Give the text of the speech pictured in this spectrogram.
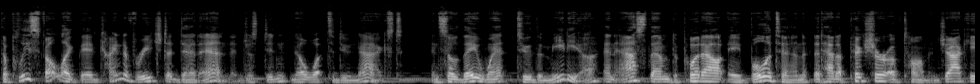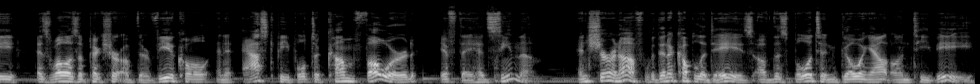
the police felt like they had kind of reached a dead end and just didn't know what to do next. And so they went to the media and asked them to put out a bulletin that had a picture of Tom and Jackie, as well as a picture of their vehicle, and it asked people to come forward if they had seen them. And sure enough, within a couple of days of this bulletin going out on TV,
